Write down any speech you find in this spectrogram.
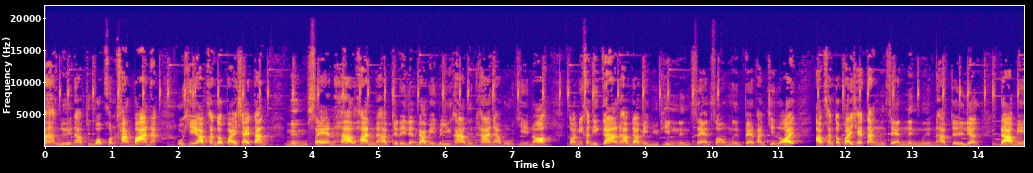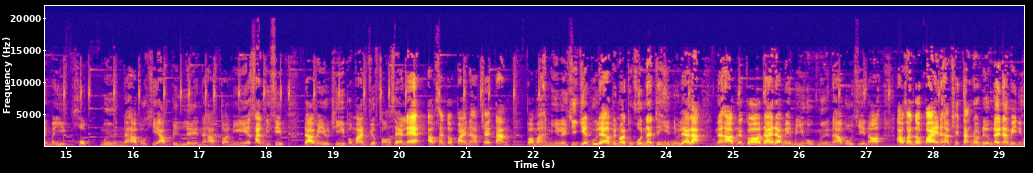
มากๆเลยนะครับ ถือว่าค่อนข้างบานอะโอเค อัพขั้นต่อไปใช้ตังค์15,000นะครับ จะได้เรื่องดาเมจมาอีก 55,000นะครับโอเคเนาะ ตอนนี้ขั้นที่ 9 นะครับ ดาเมจอยู่ที่ 128,700 อัพขั้นต่อไปใช้ตังค์1 1 0 0 0 0นะครับ จะได้เรื่องดาเมจมาอีก 60,000นะครับ โอเค อัพไปเลยนะครับ ตอนนี้ขั้นที่ 10 ดาเมจอยู่ที่ประมาณเกือบ 2 0 0 0 0 0 และ อัพขั้นต่อไปนะครับ ใช้ตังค์ประมาณนี้เลย ขี้เกียจพูดแล้ว เอาเป็นว่าทุกคนน่าจะเห็นอยู่แล้วล่ะนะครับ แล้วก็ได้ดาเมจมาอีก 60,000นะครับ โอเคเนาะเอาขั้นต่อไปนะครับ ใช้ตังค์เท่าเดิมได้ดาเมจอีก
